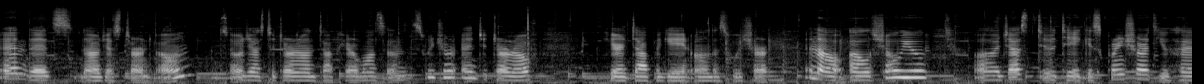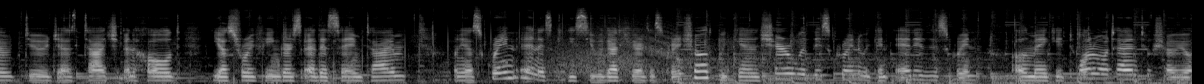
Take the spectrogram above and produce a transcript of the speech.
and that's now just turned on. So just to turn on tap here once on the switcher and to turn off here tap again on the switcher. And now I'll show you uh, just to take a screenshot you have to just touch and hold your three fingers at the same time on your screen. And as you see we got here the screenshot. We can share with this screen we can edit the screen. I'll make it one more time to show you.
